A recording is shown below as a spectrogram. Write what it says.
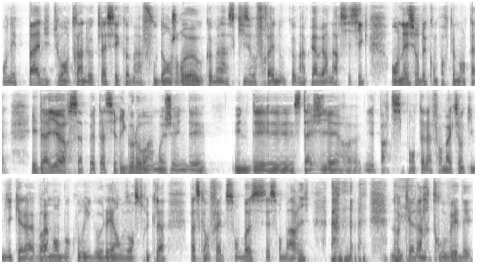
on n'est pas du tout en train de le classer comme un fou dangereux ou comme un schizophrène ou comme un pervers narcissique. On est sur de comportemental. Et d'ailleurs, ça peut être assez rigolo. Hein. Moi, j'ai une des une stagiaires, euh, des participantes à la formation, qui me dit qu'elle a vraiment beaucoup rigolé en faisant ce truc-là, parce qu'en fait, son boss, c'est son mari. Donc, elle a retrouvé des,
